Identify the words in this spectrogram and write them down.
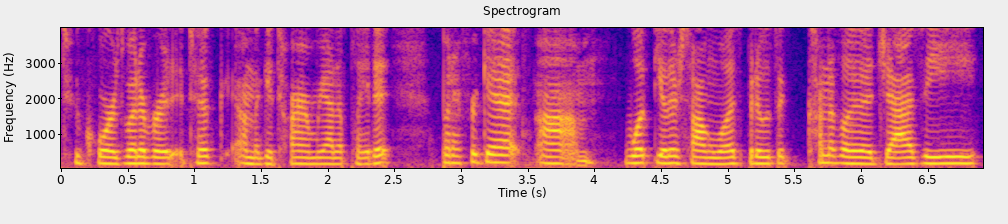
two chords, whatever it took on the guitar, and Rihanna played it. But I forget um, what the other song was, but it was a kind of like a jazzy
